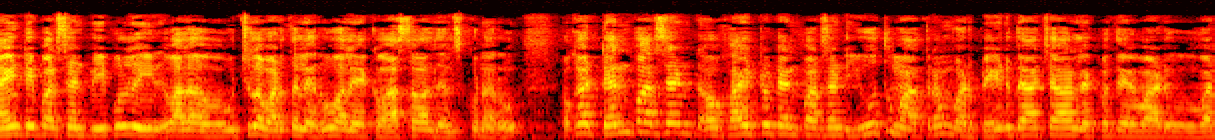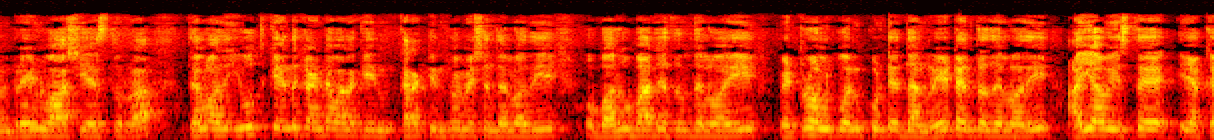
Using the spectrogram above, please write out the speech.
నైన్టీ పర్సెంట్ పీపుల్ వాళ్ళ ఉచ్చులో పడతలేరు వాళ్ళ యొక్క వాస్తవాలు తెలుసుకున్నారు. ఒక ten percent five to ten percent youth మాత్రం వాడు పెయిడ్ బ్యాచా లేకపోతే వాడు వన్ బ్రెయిన్ వాష్ చేస్తుర్రా? తెలియదు యూత్కి ఎందుకంటే వాళ్ళకి కరెక్ట్ ఇన్ఫర్మేషన్ తెలియదు ఓ బరువు బాధ్యతలు తెలియదు పెట్రోల్ కొనుక్కుంటే దాని రేట్ ఎంత తెలియదు అయ్యవి ఇస్తే ఈ యొక్క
